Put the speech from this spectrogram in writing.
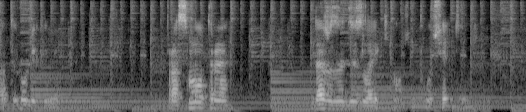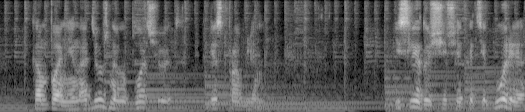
под роликами, просмотры, даже за дизлайки можно получать деньги. Компания надежная, выплачивает без проблем. И следующая категория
